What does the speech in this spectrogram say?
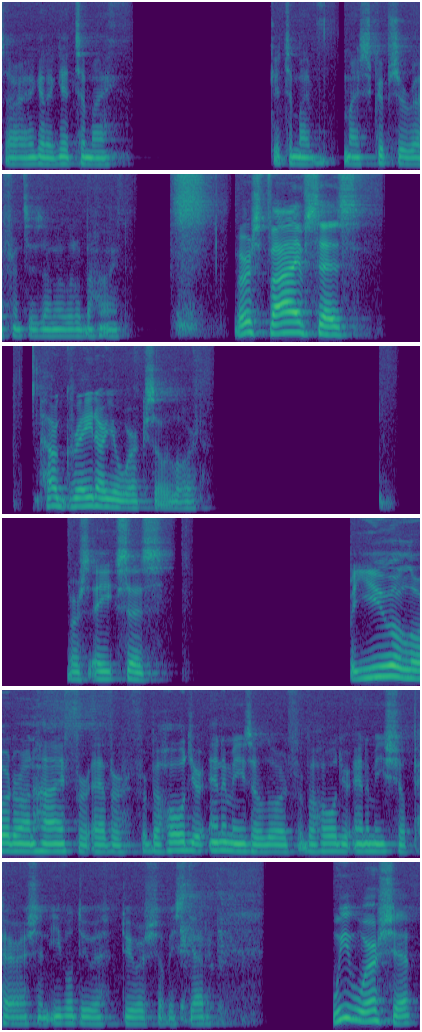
Sorry, I got to get to my get to my, my scripture references. I'm a little behind. Verse 5 says, How great are your works, O Lord. Verse 8 says, But you, O Lord, are on high forever. For behold your enemies, O Lord, for behold your enemies shall perish, and evil doers shall be scattered. We worship.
